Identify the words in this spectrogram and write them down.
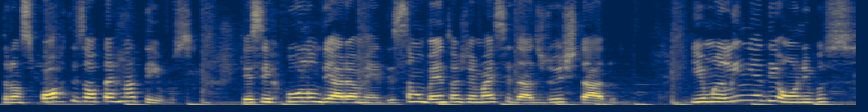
transportes alternativos, que circulam diariamente de São Bento às demais cidades do estado, e uma linha de ônibus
